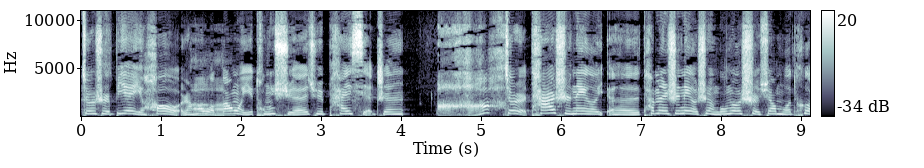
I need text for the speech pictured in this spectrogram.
就是毕业以后，然后我啊帮我一同学去拍写真。啊，就是他是那个呃，他们是那个摄影工作室需要模特，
